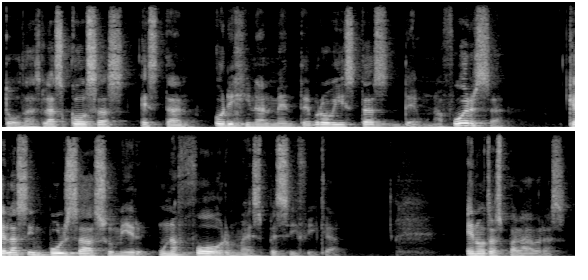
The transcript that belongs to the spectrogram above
Todas las cosas están originalmente provistas de una fuerza que las impulsa a asumir una forma específica. En otras palabras,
